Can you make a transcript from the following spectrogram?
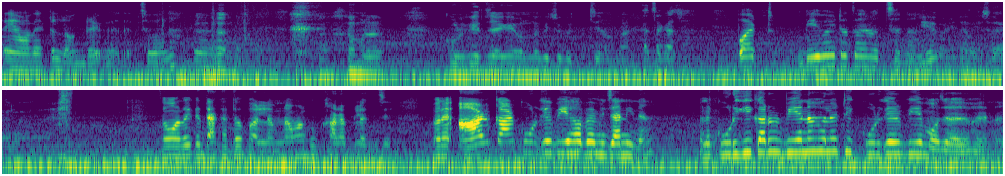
তাই আমাদের একটা লং ড্রাইভ হয়ে যাচ্ছে বলো। আমরা কুর্গের জায়গায় অন্য কিছু করছি আমরা কাছাকাছি। বাট বিয়ে বাড়িটা তো আর হচ্ছে না। বিয়ে বাড়িটা মিস হয়ে গেল তোমাদেরকে দেখাতেও পারলাম না আমার খুব খারাপ লাগছে। মানে আর কার কুর্গে বিয়ে হবে আমি জানি না। মানে কুর্গি কারুর বিয়ে না হলে ঠিক কুর্গের বিয়ে মজা হয় না।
